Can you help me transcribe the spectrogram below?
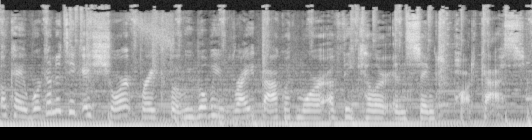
Okay, we're going to take a short break, but we will be right back with more of the Killer Instinct podcast.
